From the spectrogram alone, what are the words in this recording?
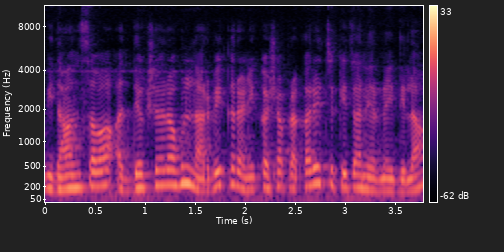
विधानसभा अध्यक्ष राहुल नार्वेकर यांनी कशा प्रकारे चुकीचा निर्णय दिला?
